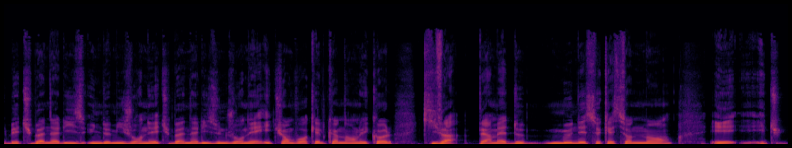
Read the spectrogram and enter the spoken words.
eh ben, tu banalises une demi-journée, tu banalises une journée et tu envoies quelqu'un dans l'école qui va permettre de mener ce questionnement et, tu-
